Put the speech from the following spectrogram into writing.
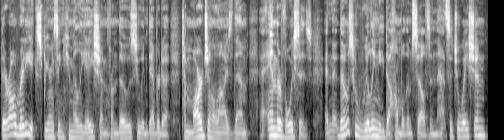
They're already experiencing humiliation from those who endeavor to, to marginalize them and their voices. And th- those who really need to humble themselves in that situation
